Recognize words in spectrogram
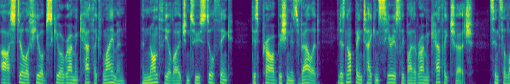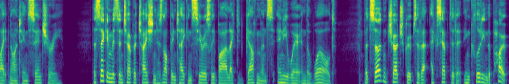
are still a few obscure Roman Catholic laymen and non theologians who still think this prohibition is valid, it has not been taken seriously by the Roman Catholic Church since the late 19th century. The second misinterpretation has not been taken seriously by elected governments anywhere in the world, but certain church groups have accepted it, including the Pope.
